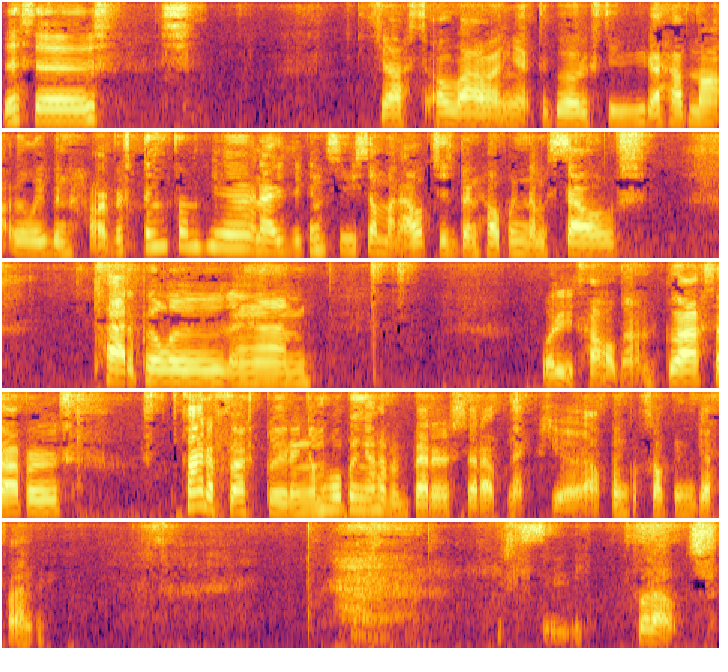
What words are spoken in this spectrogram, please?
This is just allowing it to go to seed. I have not really been harvesting from here, and as you can see, someone else has been helping themselves. Caterpillars and what do you call them? Grasshoppers. It's kind of frustrating. I'm hoping I have a better setup next year. I'll think of something different. Let's see. What else?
